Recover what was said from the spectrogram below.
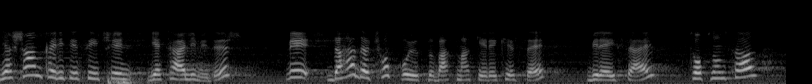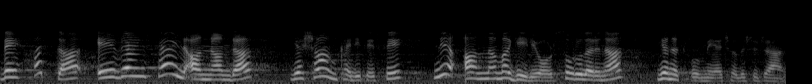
yaşam kalitesi için yeterli midir? Ve daha da çok boyutlu bakmak gerekirse bireysel, toplumsal ve hatta evrensel anlamda yaşam kalitesi ne anlama geliyor sorularına yanıt bulmaya çalışacağız.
